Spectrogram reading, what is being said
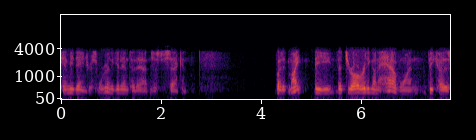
can be dangerous. We're going to get into that in just a second. But it might be that you're already going to have one because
